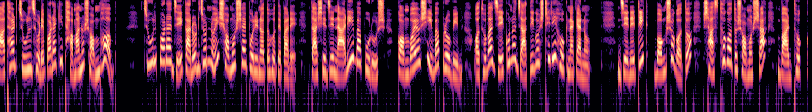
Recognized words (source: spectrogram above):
মাথার চুল ঝরে পড়া কি থামানো সম্ভব? চুল পড়া যে কারোর জন্যই সমস্যায় পরিণত হতে পারে, তা সে যে নারী বা পুরুষ কমবয়সী বা প্রবীণ, অথবা যে কোনো জাতিগোষ্ঠীরই হোক না কেন। জেনেটিক, বংশগত, স্বাস্থ্যগত সমস্যা, বার্ধক্য,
